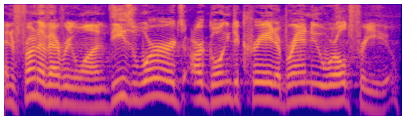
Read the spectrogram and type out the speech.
in front of everyone, these words are going to create a brand new world for you.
